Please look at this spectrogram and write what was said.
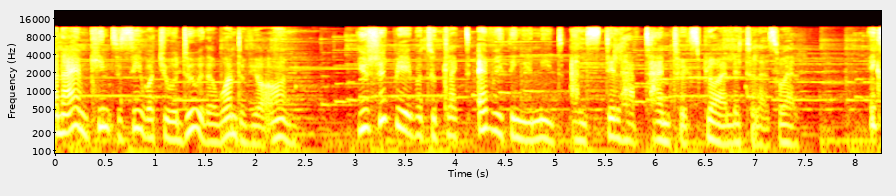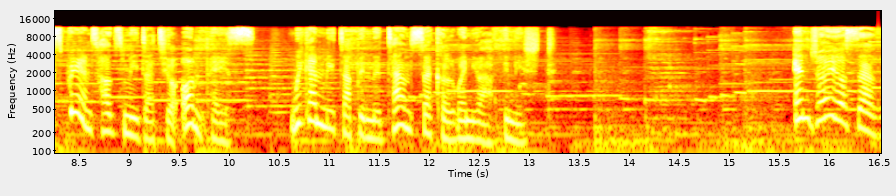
and I am keen to see what you will do with a wand of your own. You should be able to collect everything you need and still have time to explore a little as well. Experience Hogsmeade at your own pace. We can meet up in the town circle when you are finished. Enjoy yourself.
